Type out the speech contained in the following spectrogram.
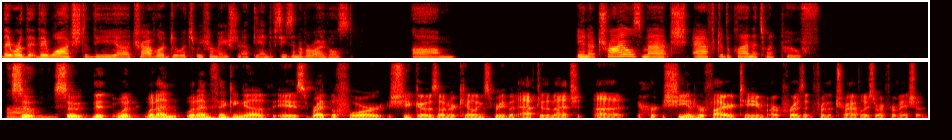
they were they, they watched the uh, traveler do its reformation at the end of season of arrivals. Um, in a trials match after the planets went poof. So Um, so the, what what I'm what I'm thinking of is right before she goes on her killing spree, but after the match, uh, her she and her fire team are present for the Traveler's Reformation.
